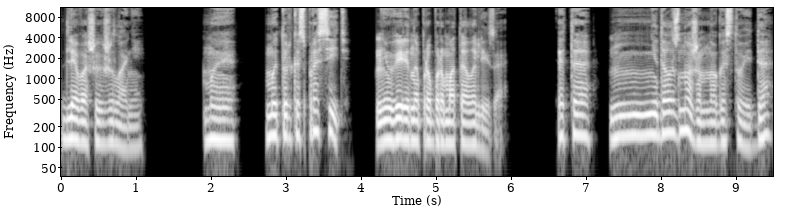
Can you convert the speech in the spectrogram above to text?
для ваших желаний. Мы... мы только спросить», неуверенно пробормотала Лиза. «Это не должно же много стоить, да?»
